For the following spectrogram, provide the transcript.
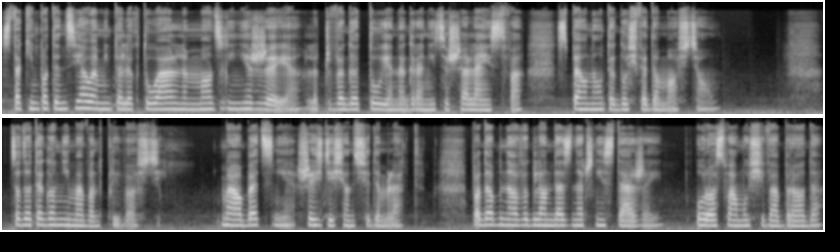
Z takim potencjałem intelektualnym Mozli nie żyje, lecz wegetuje na granicy szaleństwa, z pełną tego świadomością. Co do tego nie ma wątpliwości. Ma obecnie 67 lat. Podobno wygląda znacznie starzej. Urosła mu siwa broda,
